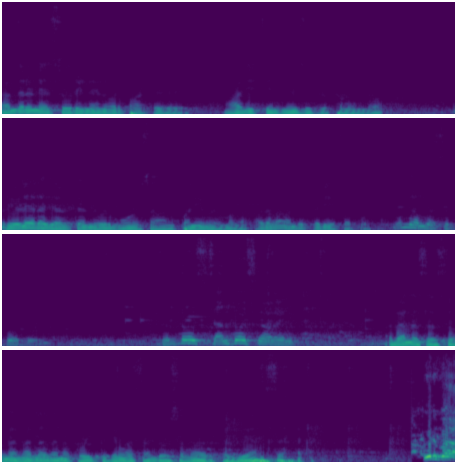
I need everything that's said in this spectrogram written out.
சந்திரனே சூரியனேன்னு ஒரு பாட்டு ஆதித்யன் மியூசிக்கில் பண்ணியிருந்தோம். அப்புறம் இளையராஜாவிட்டேருந்து ஒரு மூணு சாங் பனி விழுமலம் அதெல்லாம் வந்து பெரிய சப்போர்ட் ஆமாம் ஆமாம் சப்போர்ட்டு சந்தோஷ் சந்தோஷ் நாராயண். அதானே சார் சொன்னேன். நல்லா தானே போயிட்டு இருக்கலாம் சந்தோஷமாக இருக்கு ஏன் சார் இருப்பா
